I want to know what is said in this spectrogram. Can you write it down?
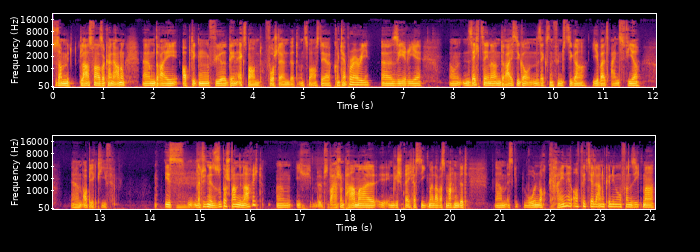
zusammen mit Glasfaser, keine Ahnung, ähm, drei Optiken für den X-Mount vorstellen wird. Und zwar aus der Contemporary-Serie. Äh, ein 16er, ein 30er und ein 56er, jeweils 1,4 ähm, Objektiv. Ist mhm. natürlich eine super spannende Nachricht. Ähm, ich, war schon ein paar Mal im Gespräch, dass Sigma da was machen wird. Ähm, es gibt wohl noch keine offizielle Ankündigung von Sigma.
